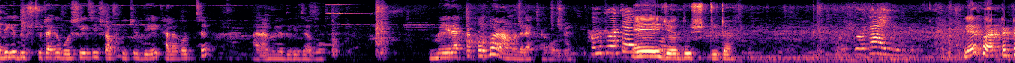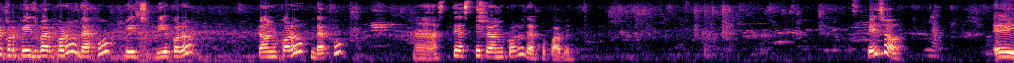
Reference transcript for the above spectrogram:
এদিকে দুষ্টুটাকে বসিয়েছি সব কিছু দিয়ে খেলা করছে আর আমি ওদিকে যাব। মেয়ের একটা করব আর আমাদের একটা করব। এই যে দুষ্টুটা। লেখো, একটা একটা করে পেজ বার করো, দেখো পেজ ইয়ে করো টার্ন করো, দেখো। হ্যাঁ আস্তে আস্তে টার্ন করো, দেখো পাবে। পেয়েছ? এই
